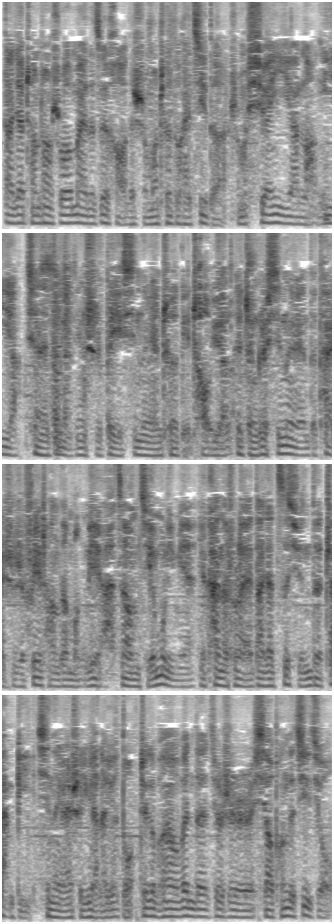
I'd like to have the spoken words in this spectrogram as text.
大家常常说卖的最好的什么车都还记得，什么轩逸啊、朗逸啊，现在都已经是被新能源车给超越了。这整个新能源的态势是非常的猛烈啊！在我们节目里面也看得出来，大家咨询的占比新能源是越来越多。这个朋友问的就是小鹏的 G9，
